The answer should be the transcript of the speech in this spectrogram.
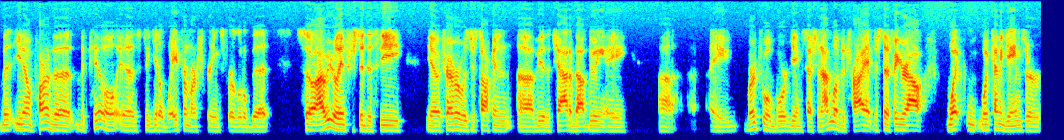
but you know, part of the the appeal is to get away from our screens for a little bit. So I would be really interested to see. You know, Trevor was just talking uh, via the chat about doing a uh, a virtual board game session. I'd love to try it just to figure out what what kind of games are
